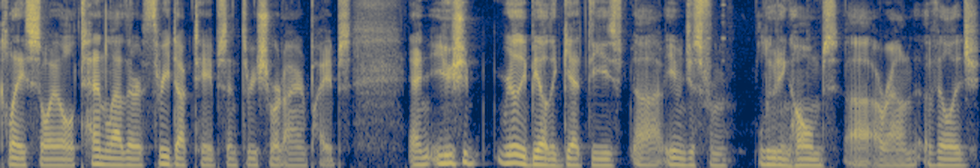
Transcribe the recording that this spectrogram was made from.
clay soil, 10 leather, 3 duct tapes, and 3 short iron pipes. And you should really be able to get these uh, even just from looting homes uh, around a village.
